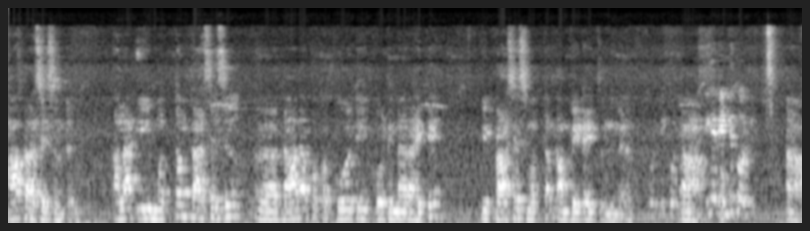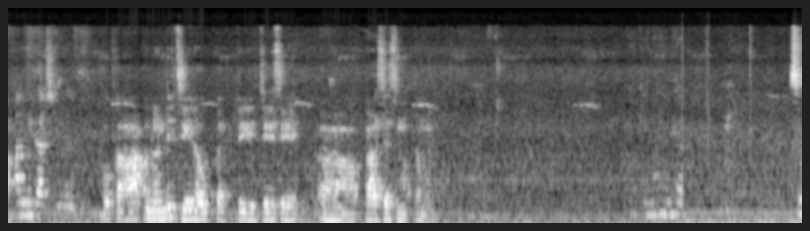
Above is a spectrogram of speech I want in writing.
ఆ ప్రాసెస్ ఉంటుంది. అలా ఈ మొత్తం ప్రాసెస్ దాదాపు ఒక కోటి కోటిన్నర అయితే ఈ ప్రాసెస్ మొత్తం కంప్లీట్ అవుతుంది మేడం. ఒక ఆకు నుండి చీర ఉత్పత్తి చేసే ప్రాసెస్ మొత్తం మేడం సో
